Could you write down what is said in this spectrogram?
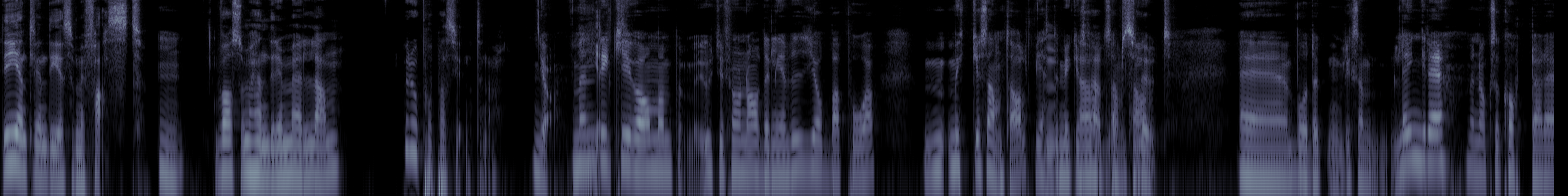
Det är egentligen det som är fast. Mm. Vad som händer emellan beror på patienterna. Ja, men Helt. det kan ju vara om man utifrån avdelningen vi jobbar på, mycket samtal, jättemycket Ja, stödsamtal. absolut. Eh, både liksom längre, men också kortare.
